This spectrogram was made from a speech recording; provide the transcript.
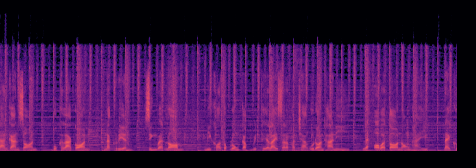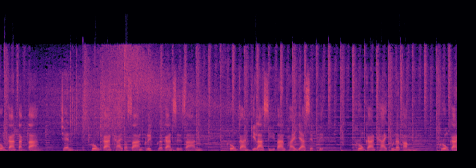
ด้านการสอน บุคลากร นักเรียน สิ่งแวดล้อม มีข้อตกลงกับวิทยาลัยสารพัดช่างอุดรธานี และอบตหนองไห ในโครงการต่างๆ เช่น โครงการค่ายภาษาอังกฤษเพื่อการสื่อสาร โครงการกีฬาสีต้านภัยยาเสพติด โครงการค่ายคุณธรรม โครงการ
